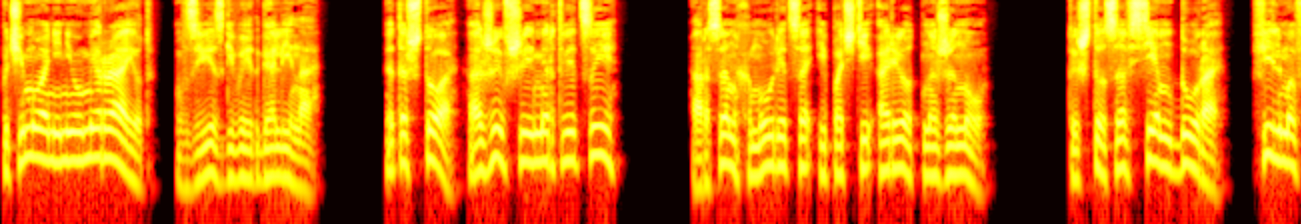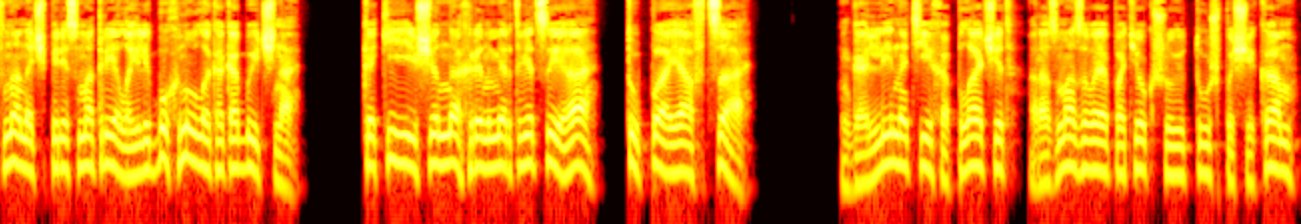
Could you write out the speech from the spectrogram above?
«Почему они не умирают?» — взвизгивает Галина. «Это что, ожившие мертвецы?» Арсен хмурится и почти орет на жену. «Ты что, совсем дура? Фильмов на ночь пересмотрела или бухнула, как обычно? Какие еще нахрен мертвецы, а? Тупая овца!» Галина тихо плачет, размазывая потекшую тушь по щекам,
